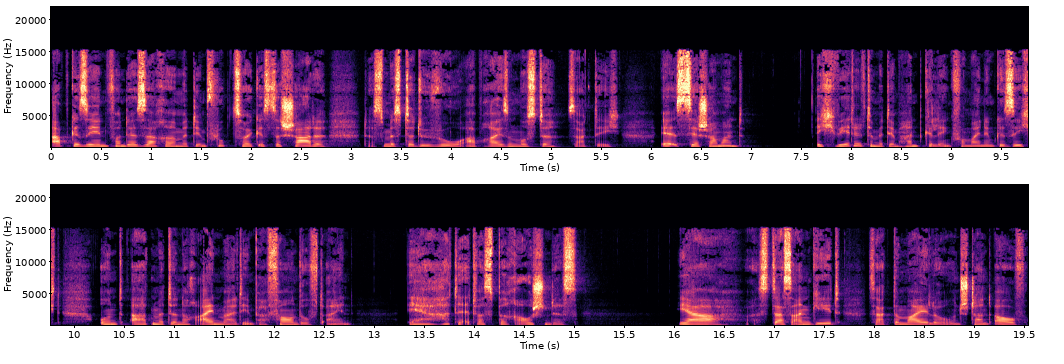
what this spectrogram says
Abgesehen von der Sache mit dem Flugzeug ist es schade, dass Mr. Duvaux abreisen musste, sagte ich. Er ist sehr charmant. Ich wedelte mit dem Handgelenk vor meinem Gesicht und atmete noch einmal den Parfumduft ein. Er hatte etwas Berauschendes. Ja, was das angeht, sagte Milo und stand auf.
